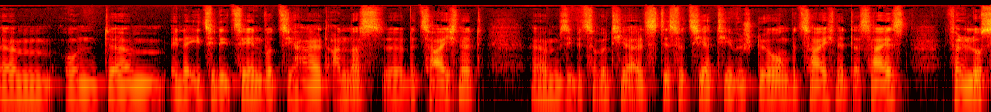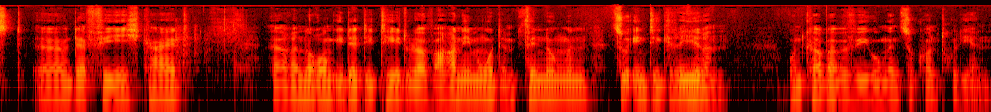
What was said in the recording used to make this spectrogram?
ähm, und ähm, in der ICD-10 wird sie halt anders äh, bezeichnet. Ähm, sie wird hier als dissoziative Störung bezeichnet, das heißt Verlust äh, der Fähigkeit, Erinnerung, Identität oder Wahrnehmung und Empfindungen zu integrieren und Körperbewegungen zu kontrollieren.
